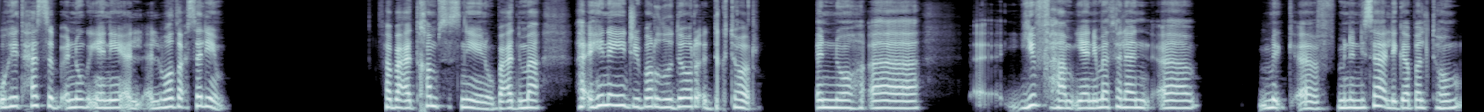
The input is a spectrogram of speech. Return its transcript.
وهي تحسب أنه يعني الوضع سليم. فبعد خمس سنين وبعد ما هنا يجي برضو دور الدكتور إنه آه، يفهم يعني مثلا آه، آه، من النساء اللي قابلتهم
